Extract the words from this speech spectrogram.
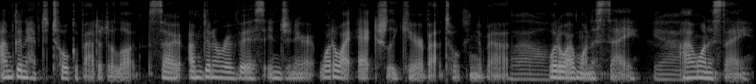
I'm going to have to talk about it a lot. So I'm going to reverse engineer it. What do I actually care about talking about? Wow. What do I want to say? Yeah. I want to say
